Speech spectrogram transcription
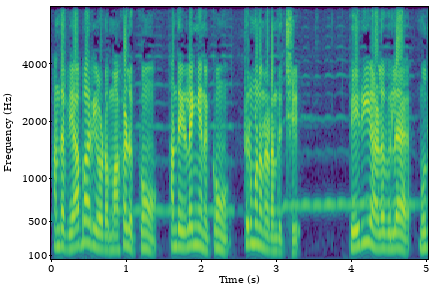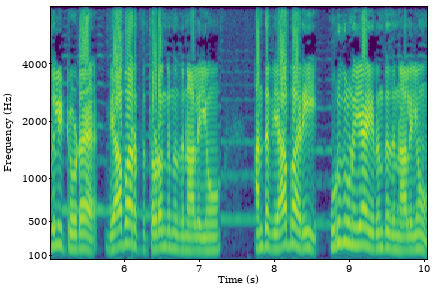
அந்த வியாபாரியோட மகளுக்கும் அந்த இளைஞனுக்கும் திருமணம் நடந்துச்சு. பெரிய அளவுல முதலீட்டோட வியாபாரத்தை தொடங்குனதுனாலையும் அந்த வியாபாரி உறுதுணையா இருந்ததுனாலையும்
